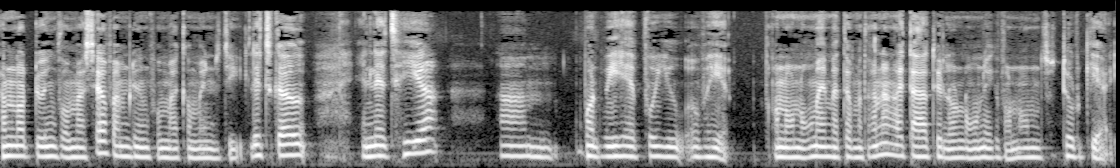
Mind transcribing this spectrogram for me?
I'm not doing for myself, I'm doing for my community. Let's go and let's hear Um, what we have for you over here. Whakanono mai ma te matakana, ngai tā atu lono nei ki whanono sa turu ki ai.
